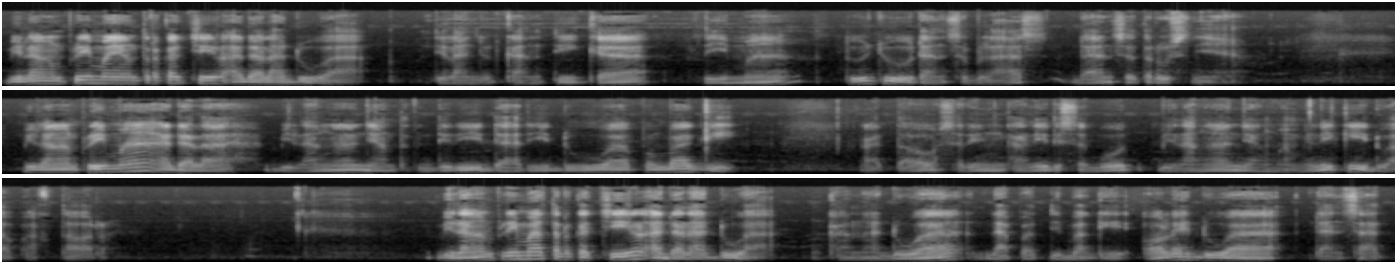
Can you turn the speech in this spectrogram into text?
Bilangan prima yang terkecil adalah 2, dilanjutkan 3, 5, 7, dan 11, dan seterusnya. Bilangan prima adalah bilangan yang terdiri dari dua pembagi, atau sering kali disebut bilangan yang memiliki dua faktor. Bilangan prima terkecil adalah 2, karena 2 dapat dibagi oleh 2 dan 1.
